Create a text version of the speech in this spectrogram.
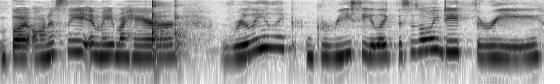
but honestly, it made my hair really like greasy. Like this is only day three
